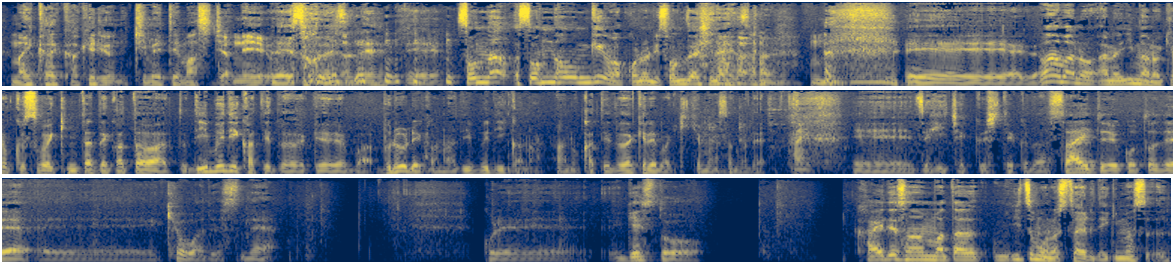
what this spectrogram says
毎回かけるように決めてますじゃねえよ。えーそうですね。えーそんな、そんな音源はこの世に存在しないですからね。えーまあまああの、あの、今の曲すごい気に立ってる方は、DVD 買っていただければ、ブルーレイかな ?DVD かな？あの、買っていただければ聴けますので、はいえーぜひチェックしてください。ということで、えー今日はですね、これ、ゲスト、楓さんまた、いつものスタイルでいきます？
